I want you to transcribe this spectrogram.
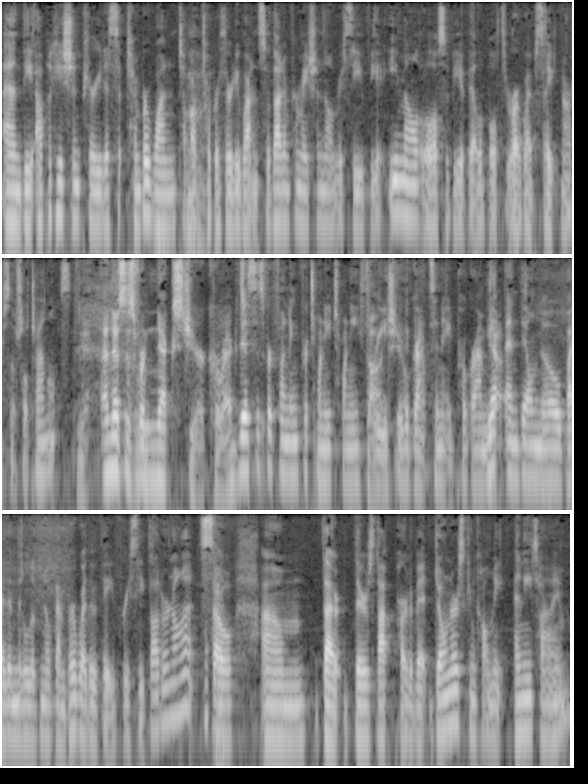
and the application period is September one to October thirty one. So that information they'll receive via email. It will also be available through our website and our social channels. Yeah. And this is for next year, correct? This is for funding for 2023 Gotcha, through the okay. Grants and Aid program. Yep, Yeah. and they'll know by the middle of November whether they've received that or not. So um, that there's that part of it. Donors can call me anytime.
